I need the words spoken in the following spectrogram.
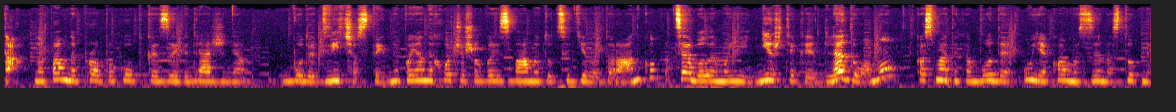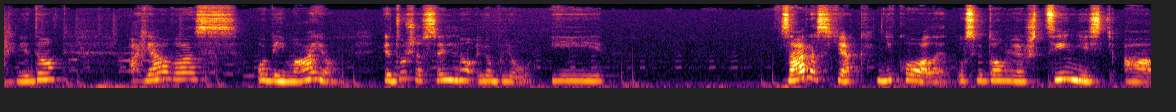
так, напевне, про покупки з відрядження буде дві частини, бо я не хочу, щоб ви з вами тут сиділи до ранку. Це були мої ніштяки для дому. Косметика буде у якомусь з наступних відео. А я вас обіймаю і дуже сильно люблю. І зараз, як ніколи, усвідомлюєш цінність а,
